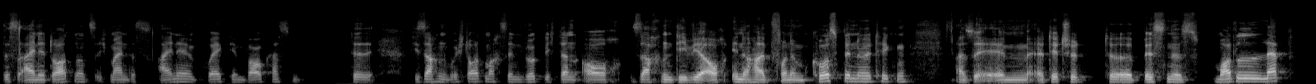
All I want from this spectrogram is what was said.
das eine dort nutze. Ich meine, das eine Projekt im Baukasten, die, die Sachen, wo ich dort mache, sind wirklich dann auch Sachen, die wir auch innerhalb von einem Kurs benötigen, also im Digital Business Model Lab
